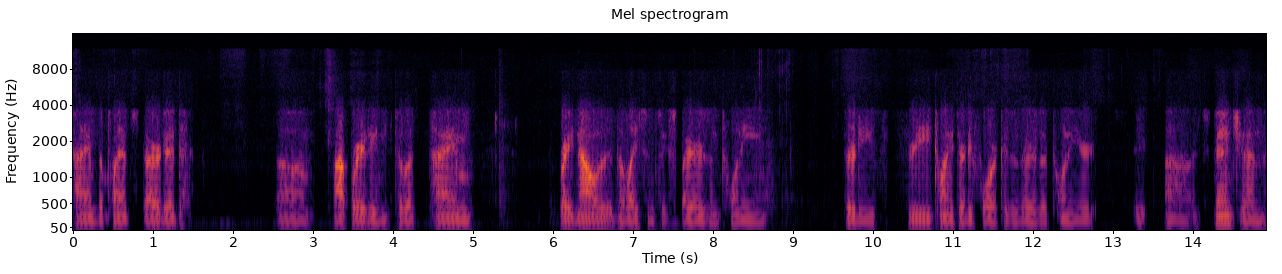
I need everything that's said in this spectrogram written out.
time the plant started um, operating to the time. Right now, the license expires in 2033, 2034, because there's a 20-year uh, extension.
